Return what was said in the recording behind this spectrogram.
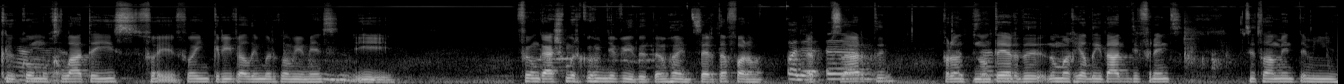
que Ah, como é. relata isso foi, foi incrível e marcou-me imenso e foi um gajo que marcou a minha vida também, de certa forma. Olha, Apesar hum, de, pronto, apesar não ter de- de, uma realidade diferente totalmente da minha.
